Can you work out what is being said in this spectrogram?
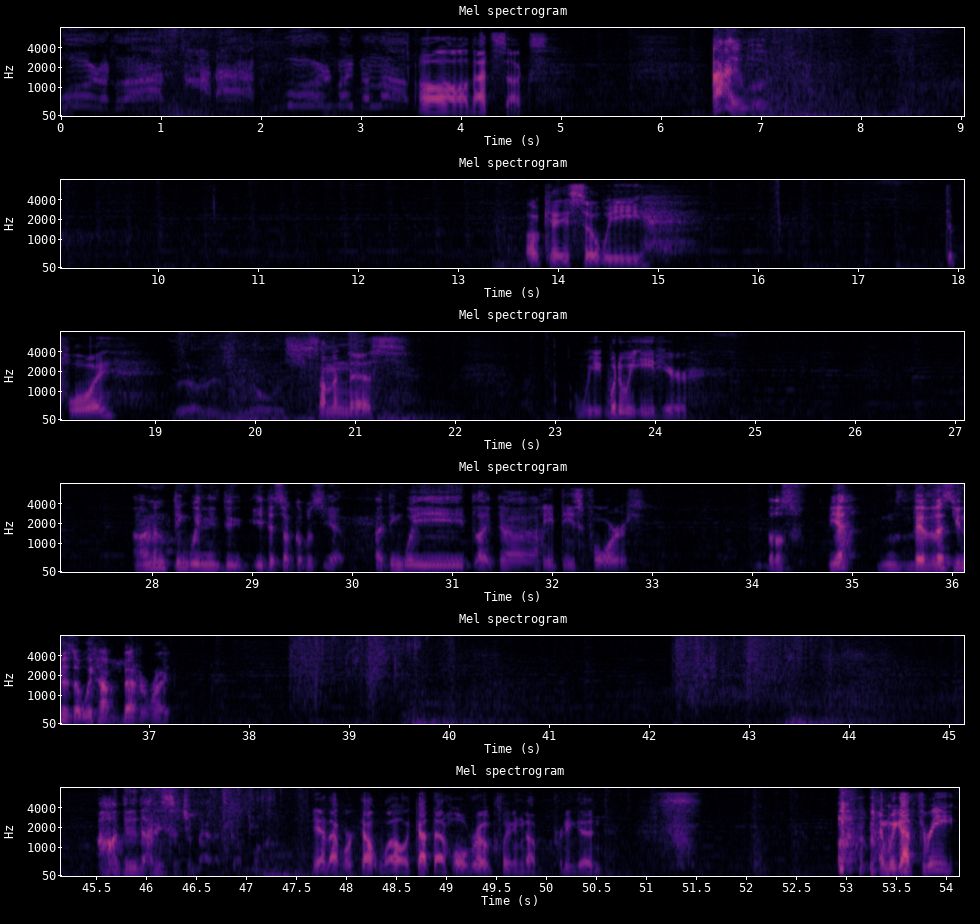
War at last! War, my beloved! Oh, that sucks. I. Okay, so we deploy, summon this. We what do we eat here? I don't think we need to eat the succubus yet. I think we eat like uh Eat these fours. those. Yeah, the less units that we have, better, right? Oh, dude, that is such a badass combo. Yeah, that worked out well. It got that whole row cleaned up pretty good. And we got three.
